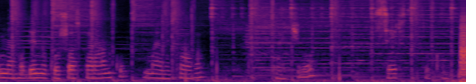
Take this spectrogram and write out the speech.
На годиннику 6 ранку в мене кава, печиво, сир з цукром.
